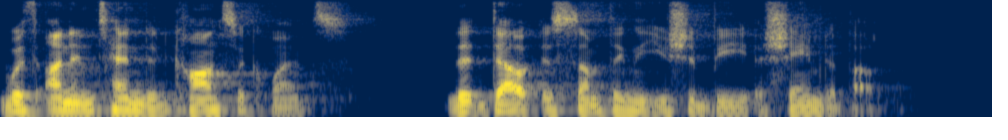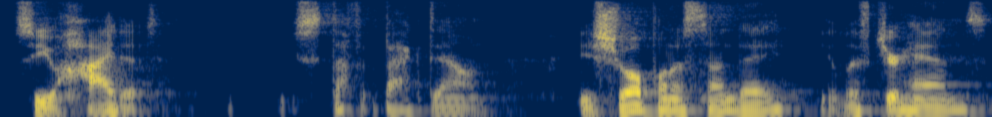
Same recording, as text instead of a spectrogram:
with unintended consequence that doubt is something that you should be ashamed about. So you hide it, you stuff it back down. You show up on a Sunday, you lift your hands,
